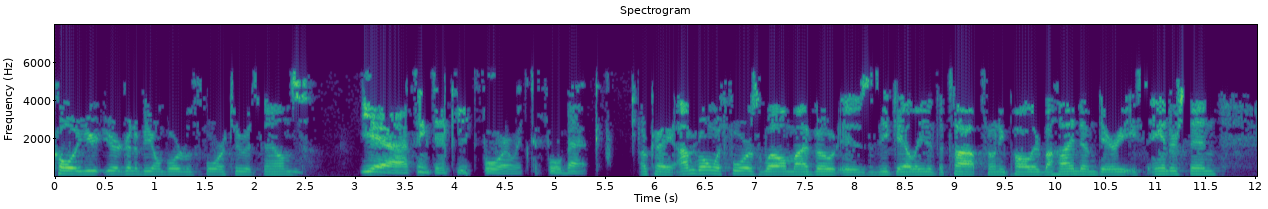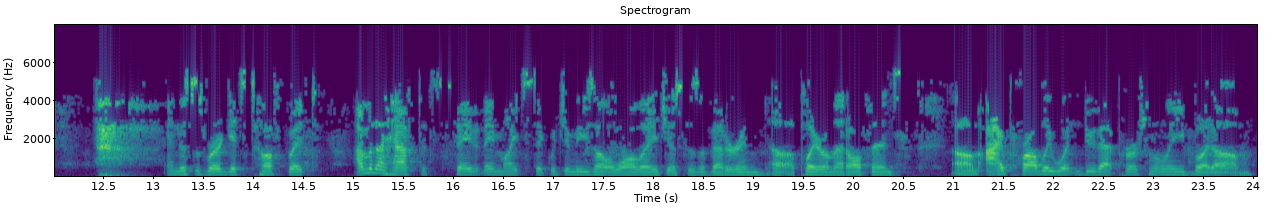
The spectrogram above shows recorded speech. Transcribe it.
Cole, you, you're going to be on board with four too. It sounds. Yeah, I think they keep four with the fullback. Okay, I'm going with four as well. My vote is Zeke Elliott at the top, Tony Pollard behind him, Darius Anderson. And this is where it gets tough, but I'm going to have to say that they might stick with Jamize Olawale just as a veteran uh, player on that offense. Um, I probably wouldn't do that personally, but um,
